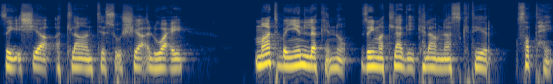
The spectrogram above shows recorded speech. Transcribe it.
زي أشياء أتلانتس وأشياء الوعي. ما تبين لك إنه زي ما تلاقي كلام ناس كثير سطحي.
